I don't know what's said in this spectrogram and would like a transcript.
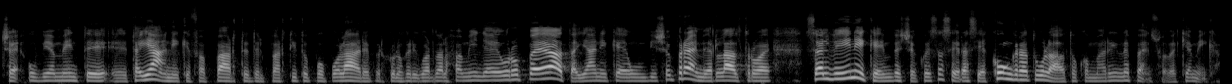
c'è ovviamente eh, Tajani che fa parte del Partito Popolare per quello che riguarda la famiglia europea, Tajani che è un vice premier, l'altro è Salvini che invece questa sera si è congratulato con Marine Le Pen, sua vecchia amica.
